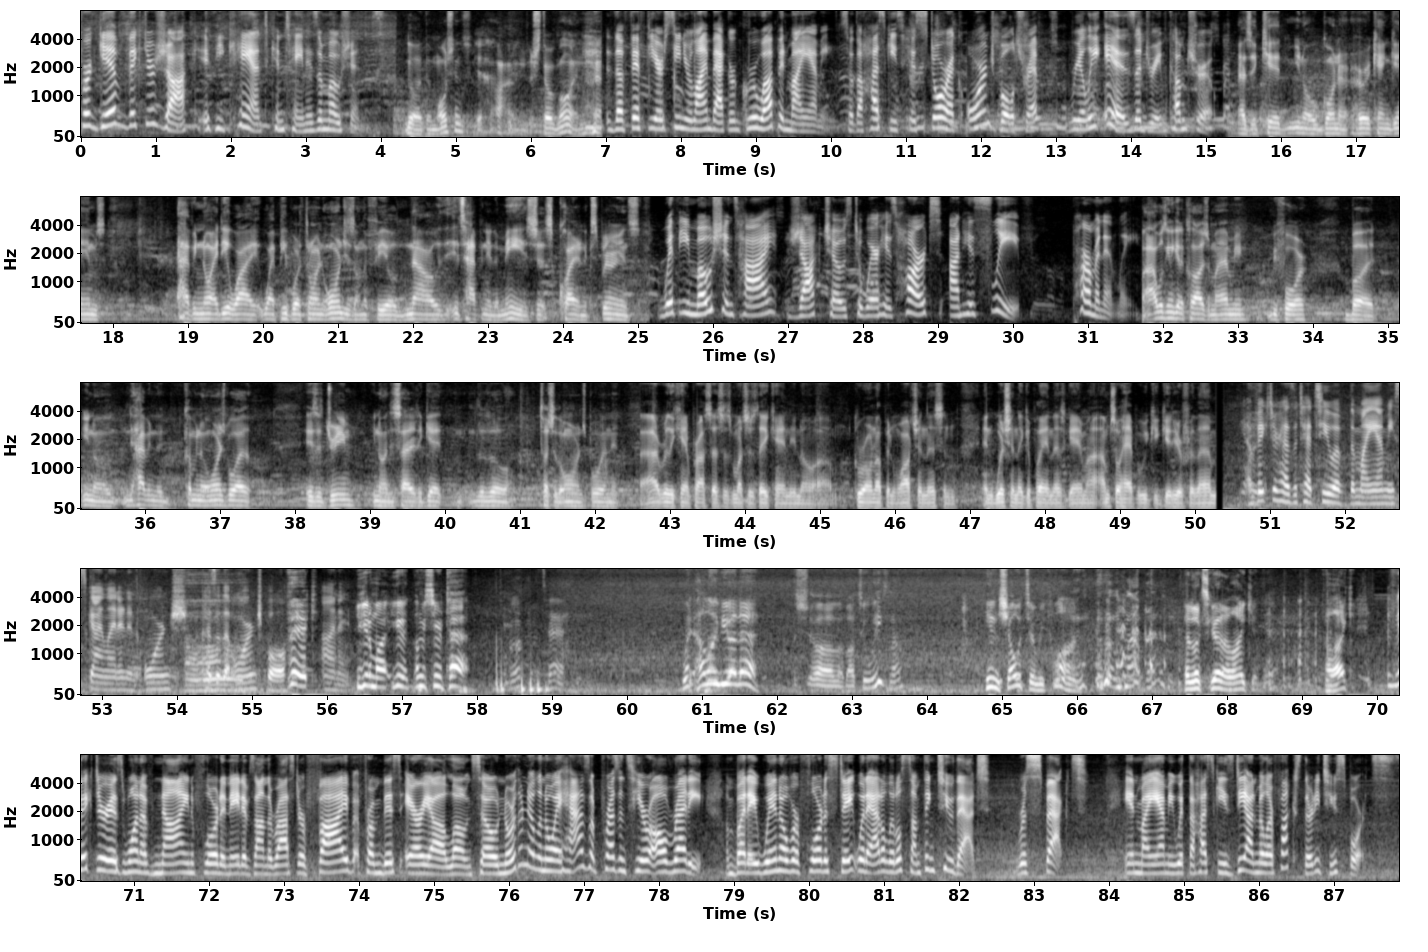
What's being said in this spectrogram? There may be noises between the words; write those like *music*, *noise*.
Forgive Victor Jacques if he can't contain his emotions. The, the emotions? Yeah. they're still going. *laughs* the fifth year senior linebacker grew up in Miami, so the Huskies' historic Orange Bowl trip really is a dream come true. As a kid, you know, going to Hurricane games, having no idea why why people are throwing oranges on the field. Now it's happening to me. It's just quite an experience. With emotions high, Jacques chose to wear his heart on his sleeve permanently. I was gonna get a college in Miami before, but you know, having to come into Orange Bowl is a dream. You know, I decided to get the little touch of the Orange Bowl in it. I really can't process as much as they can. You know, um, growing up and watching this and, and wishing they could play in this game. I, I'm so happy we could get here for them. Yeah, Victor has a tattoo of the Miami skyline and an orange because of the Orange Bowl. Vic, on it. You get a my, you get, let me see your tat. Huh? Tat. Wait, how long have you had that? Uh, about two weeks now. You didn't show it to me. Come on. *laughs* it looks good. I like it. I like it. Victor is one of nine Florida natives on the roster, five from this area alone. So Northern Illinois has a presence here already, but a win over Florida State would add a little something to that. Respect. In Miami with the Huskies, Dionne Miller, Fox 32 Sports.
